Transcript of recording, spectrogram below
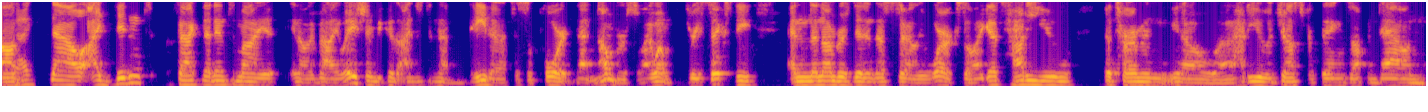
Um, okay. Now, I didn't factor that into my, you know, evaluation because I just didn't have data to support that number. So I went with 360 and the numbers didn't necessarily work. So I guess how do you determine, you know, uh, how do you adjust for things up and down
